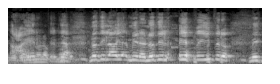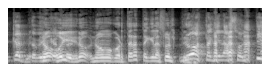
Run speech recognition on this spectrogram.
A ver, no lo- ya, no te la voy a, mira, no te la voy a pedir, pero me encanta. me No, encanta. oye, no, no vamos a cortar hasta que la suelte. No, hasta que la solté.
